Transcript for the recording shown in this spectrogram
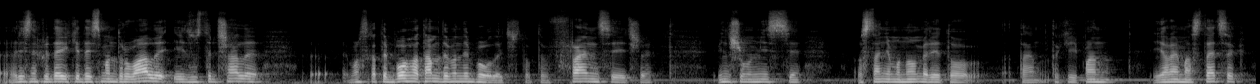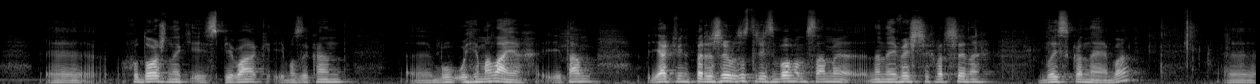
е, різних людей, які десь мандрували і зустрічали, е, можна сказати, Бога там, де вони були, чи, тобто в Франції чи в іншому місці. Останньому номері то там такий пан Ярема Стецик, е, художник і співак, і музикант, е, був у Гімалаях. І там, як він пережив зустріч з Богом саме на найвищих вершинах близько неба. Е,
